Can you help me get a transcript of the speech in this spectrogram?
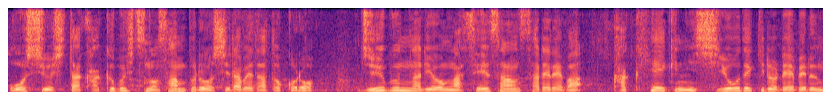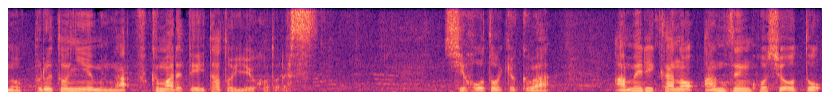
押収した核物質のサンプルを調べたところ十分な量が生産されれば核兵器に使用できるレベルのプルトニウムが含まれていたということです。司法当局はアメリカの安全保障と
